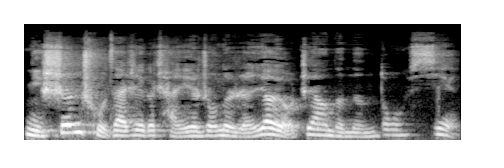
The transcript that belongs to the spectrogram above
你身处在这个产业中的人要有这样的能动性，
